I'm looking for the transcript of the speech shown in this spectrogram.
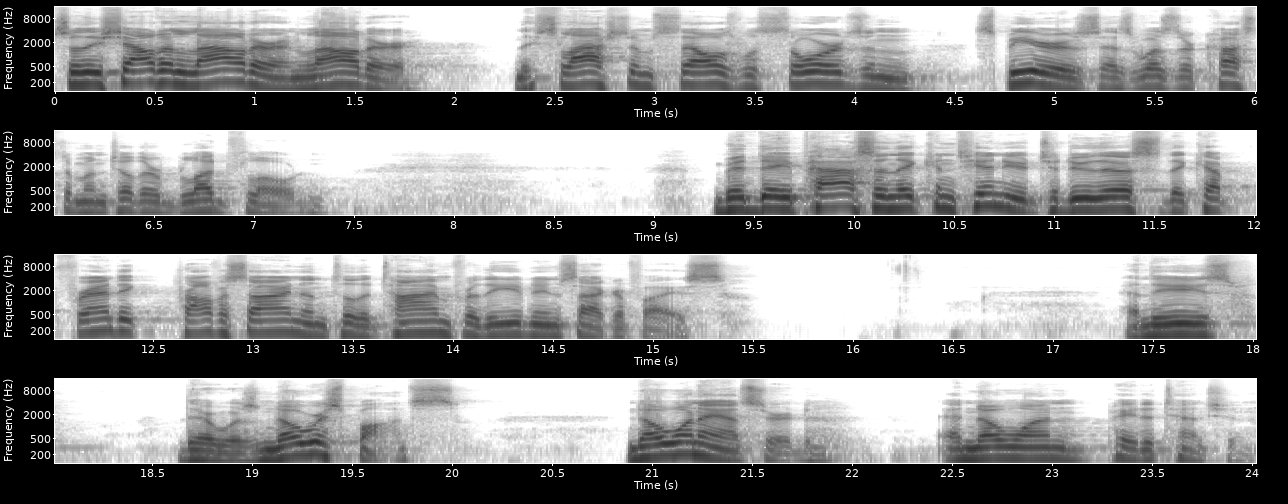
So they shouted louder and louder. They slashed themselves with swords and spears, as was their custom, until their blood flowed. Midday passed, and they continued to do this. They kept frantic prophesying until the time for the evening sacrifice. And these, there was no response. No one answered, and no one paid attention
